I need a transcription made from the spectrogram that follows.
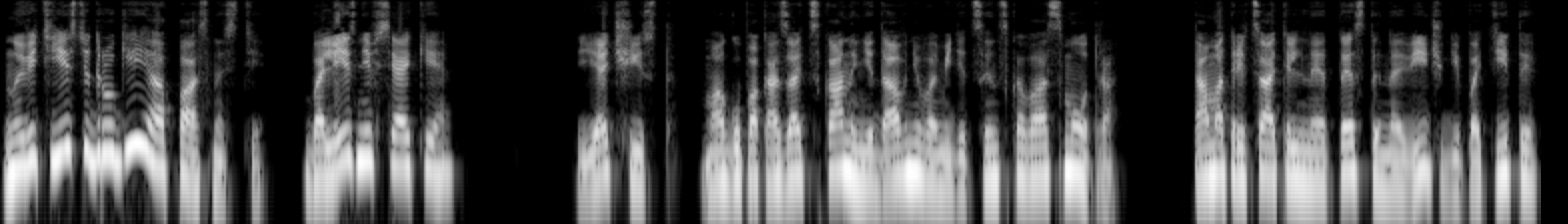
Но ведь есть и другие опасности, болезни всякие. Я чист, могу показать сканы недавнего медицинского осмотра. Там отрицательные тесты на ВИЧ, гепатиты,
